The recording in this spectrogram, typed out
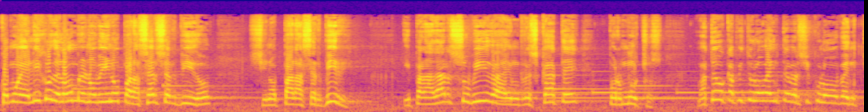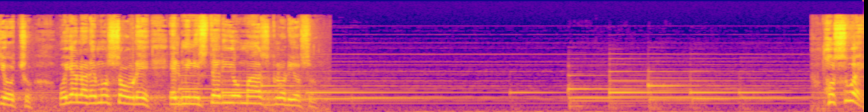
Como el Hijo del Hombre no vino para ser servido, sino para servir y para dar su vida en rescate por muchos. Mateo capítulo 20, versículo 28. Hoy hablaremos sobre el ministerio más glorioso. Josué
